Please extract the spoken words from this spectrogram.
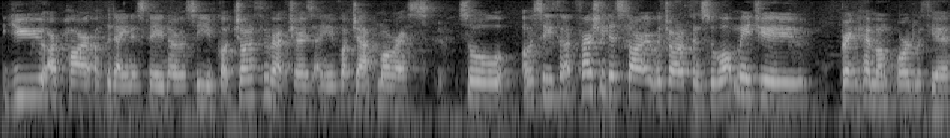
You are part of the dynasty now. Obviously, you've got Jonathan Richards and you've got Jack Morris. So obviously, th- first you did start out with Jonathan. So what made you bring him on board with you?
